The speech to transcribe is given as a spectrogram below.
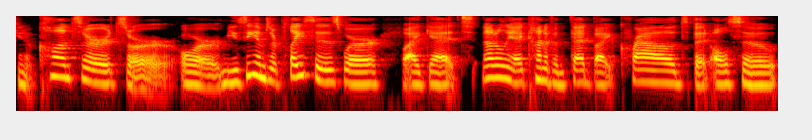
you know concerts or or museums or places where I get not only I kind of am fed by crowds but also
